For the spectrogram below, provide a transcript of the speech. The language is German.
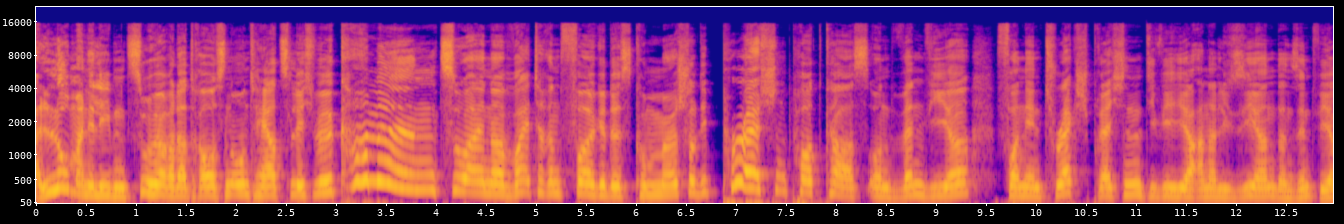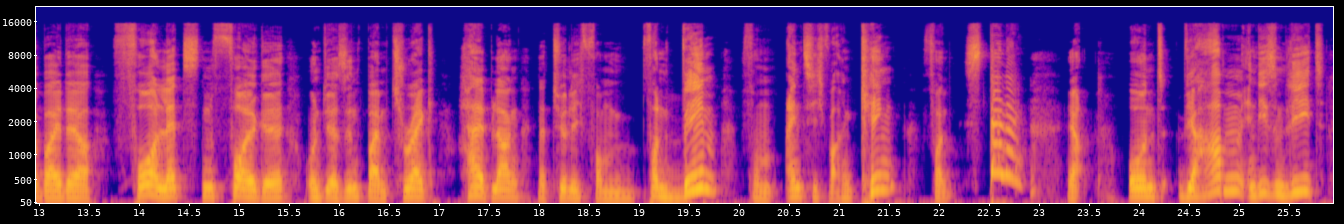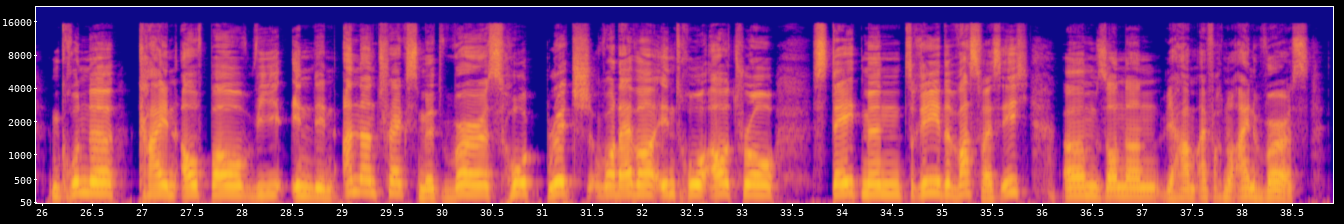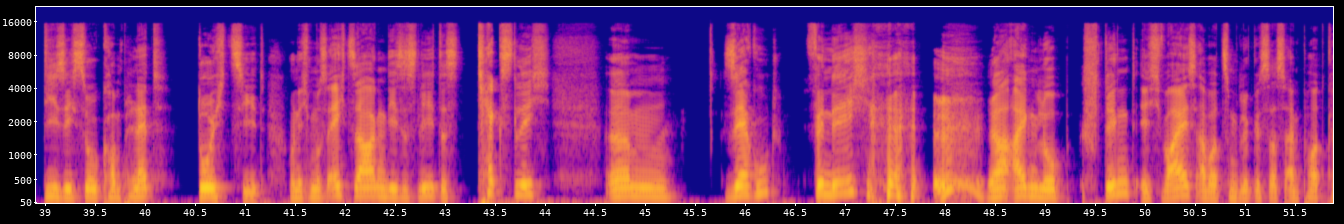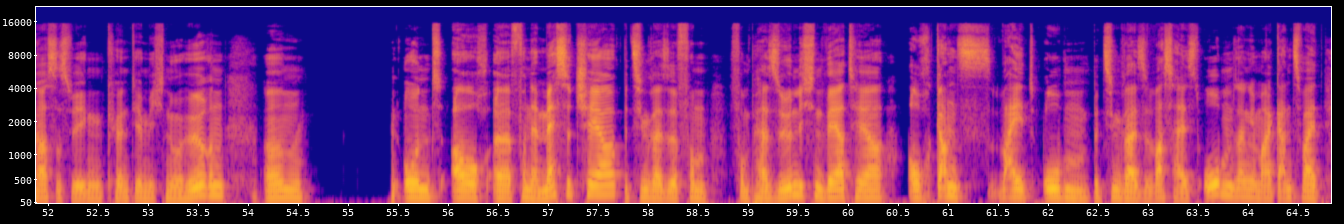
Hallo meine lieben Zuhörer da draußen und herzlich willkommen zu einer weiteren Folge des Commercial Depression Podcasts. Und wenn wir von den Tracks sprechen, die wir hier analysieren, dann sind wir bei der vorletzten Folge und wir sind beim Track halblang natürlich vom, von wem? Vom einzig wahren King von Stelle. Ja, und wir haben in diesem Lied im Grunde keinen Aufbau wie in den anderen Tracks mit Verse, Hook, Bridge, whatever, Intro, Outro, Statement, Rede, was weiß ich, ähm, sondern wir haben einfach nur eine Verse, die sich so komplett durchzieht. Und ich muss echt sagen, dieses Lied ist textlich ähm, sehr gut finde ich. ja, Eigenlob stinkt, ich weiß, aber zum Glück ist das ein Podcast, deswegen könnt ihr mich nur hören. Ähm, und auch äh, von der Message her, beziehungsweise vom, vom persönlichen Wert her, auch ganz weit oben, beziehungsweise was heißt oben, sagen wir mal, ganz weit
